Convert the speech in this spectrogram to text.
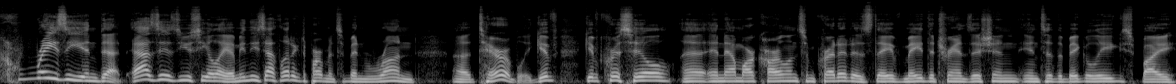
crazy in debt, as is UCLA. I mean, these athletic departments have been run uh, terribly. Give give Chris Hill uh, and now Mark Harlan some credit as they've made the transition into the big leagues by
